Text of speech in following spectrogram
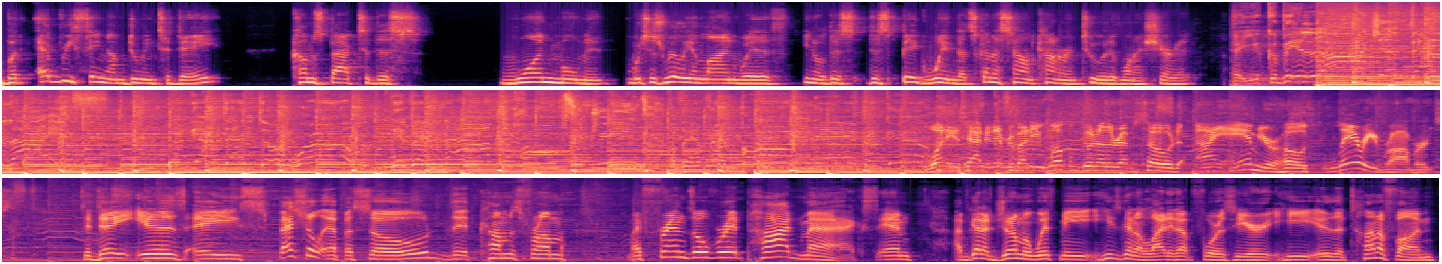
But everything I'm doing today comes back to this one moment, which is really in line with, you know, this this big win that's gonna sound counterintuitive when I share it. Hey, you could be larger than life, bigger than the world, living out the hopes and dreams of every boy and every girl. What is happening, everybody? Welcome to another episode. I am your host, Larry Roberts. Today is a special episode that comes from my friends over at Podmax. And I've got a gentleman with me. He's going to light it up for us here. He is a ton of fun,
